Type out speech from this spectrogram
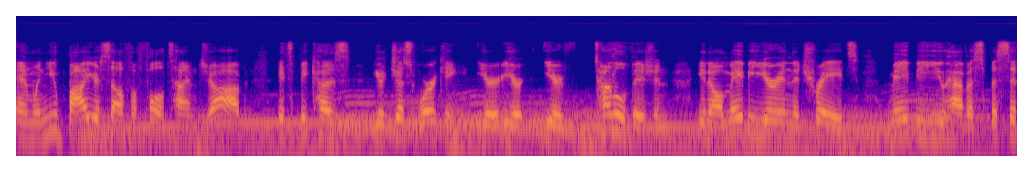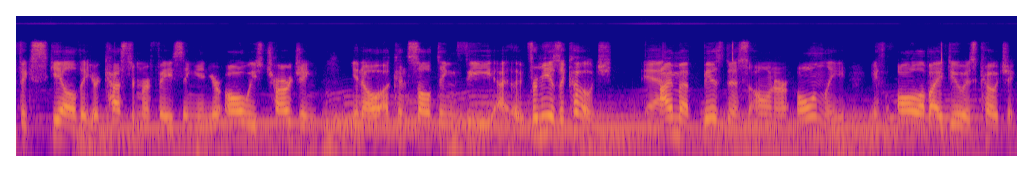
And when you buy yourself a full time job, it's because you're just working. You're, you're, you're tunnel vision. You know, maybe you're in the trades. Maybe you have a specific skill that you're customer facing and you're always charging, you know, a consulting fee. Uh, for me as a coach, yeah. I'm a business owner only if all of I do is coaching.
